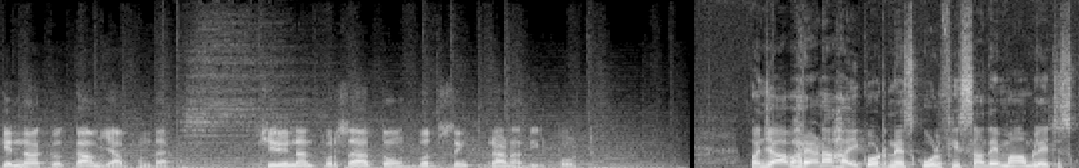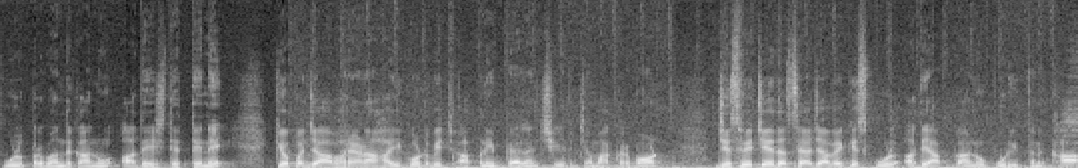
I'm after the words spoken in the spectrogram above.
ਕਿੰਨਾ ਕੁ ਕਾਮਯਾਬ ਹੁੰਦਾ ਹੈ। ਸ਼੍ਰੀ ਅਨੰਦਪੁਰ ਸਾਹਿਬ ਤੋਂ ਬੁੱਧ ਸਿੰਘ ਰਾਣਾ ਦੀ report. Punjab Haryana high court ਨੇ ਸਕੂਲ ਫੀਸਾਂ ਦੇ ਮਾਮਲੇ 'ਚ ਸਕੂਲ ਪ੍ਰਬੰਧਕਾਂ ਨੂੰ ਆਦੇਸ਼ ਦਿੱਤੇ ਨੇ ਕਿ ਉਹ ਪੰਜਾਬ ਹਰਿਆਣਾ ਹਾਈ ਕੋਰਟ ਵਿੱਚ ਆਪਣੀ ਬੈਲੈਂਸ ਸ਼ੀਟ ਜਮ੍ਹਾਂ ਕਰਵਾਉਣ, ਜਿਸ ਵਿੱਚ ਇਹ ਦੱਸਿਆ ਜਾਵੇ ਕਿ ਸਕੂਲ ਅਧਿਆਪਕਾਂ ਨੂੰ ਪੂਰੀ ਤਨਖਾਹ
